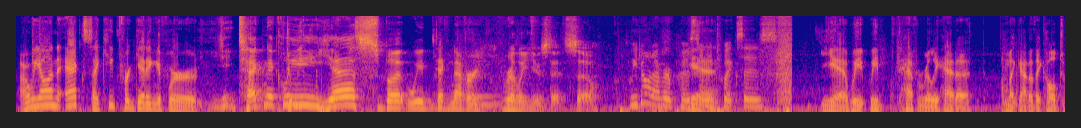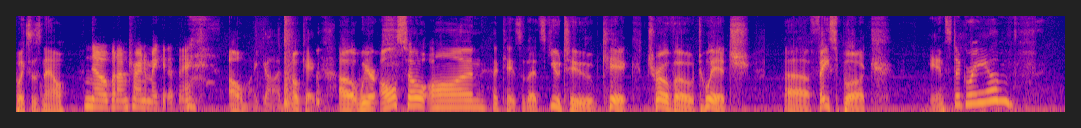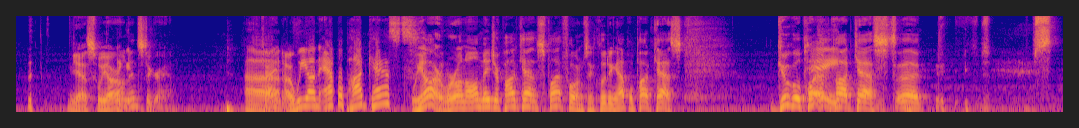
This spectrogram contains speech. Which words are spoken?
Are we on X? I keep forgetting if we're. Y- technically, yes, but we've never really used it. So, We don't ever post Yeah. any Twixes. Yeah, we we haven't really had a. Oh my god, are they called Twixes now? No, but I'm trying to make it a thing. Oh my god. Okay. Uh, we're also on. Okay, so that's YouTube, Kick, Trovo, Twitch, uh, Facebook, Instagram. yes, we are on Instagram. Uh, Kind of. Are we on Apple Podcasts? We are. We're on all major podcast platforms, including Apple Podcasts, Google Pla- Hey. Podcasts, uh,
